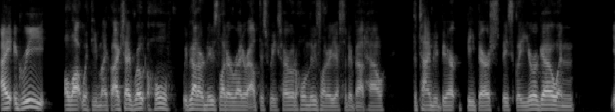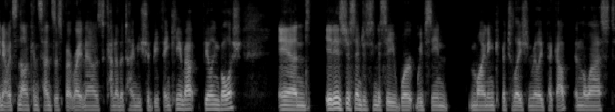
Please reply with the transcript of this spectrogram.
I agree a lot with you, Michael. Actually, I wrote a whole. We've got our newsletter writer out this week, so I wrote a whole newsletter yesterday about how the time to be, be bearish was basically a year ago, and you know it's non-consensus but right now is kind of the time you should be thinking about feeling bullish. And it is just interesting to see where we've seen mining capitulation really pick up in the last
